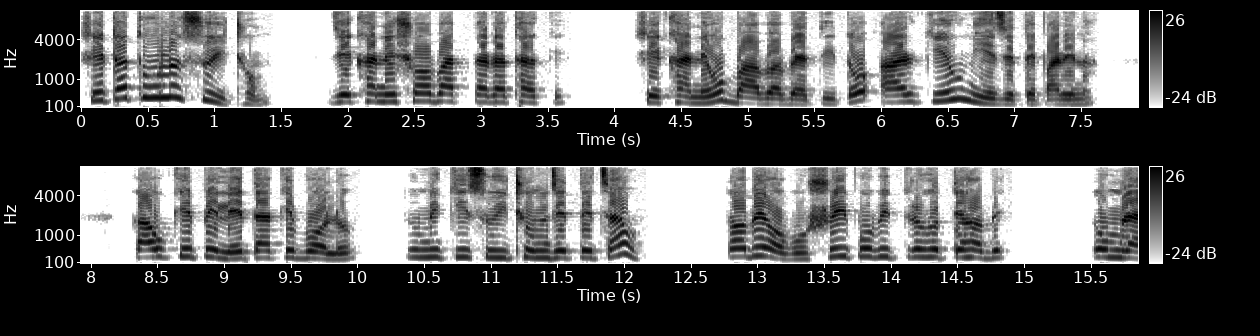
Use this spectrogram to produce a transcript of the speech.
সেটা তো হলো সুইট হোম, যেখানে সব আত্মারা থাকে। সেখানেও বাবা ব্যতীত আর কেউ নিয়ে যেতে পারে না। কাউকে পেলে তাকে বলো, তুমি কি সুইট হোম যেতে চাও? তবে অবশ্যই পবিত্র হতে হবে। তোমরা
